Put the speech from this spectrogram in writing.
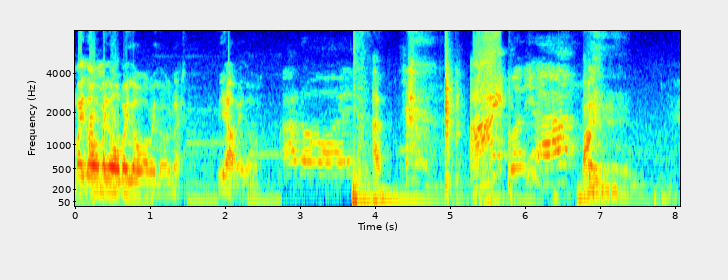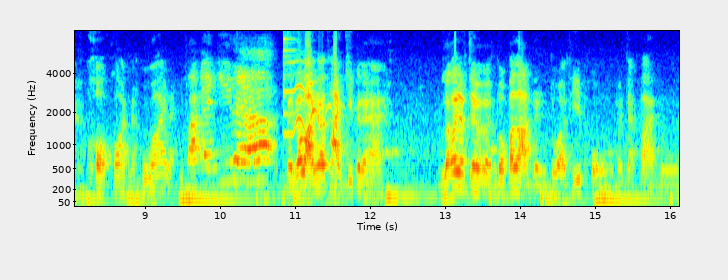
ไมโล ไมโล ไมโล เอาไมโลหน่อยพี่หาไมโลอร่อยอะไอ้ายสวัสดีฮะขอก่อนนะกูไหว้แหละ ฝากไอจีด้วยฮะ ในระหว่างที่เราถ่ายคลิปไปนะฮะ แล้วก็จะเจอตัวประหลาดหนึ่งตัวที่โผล่มาจากบ้านนู้น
